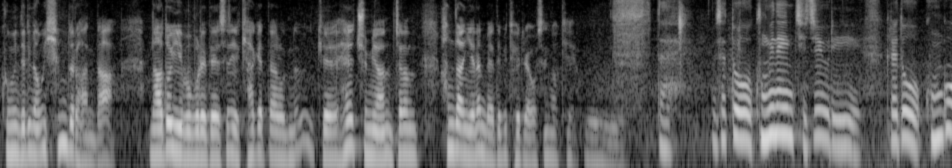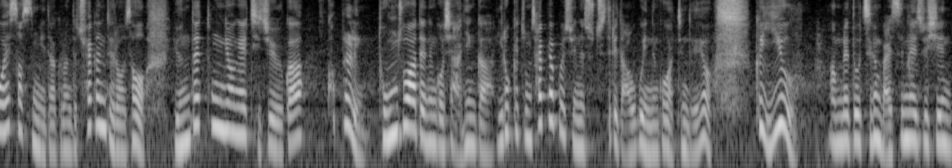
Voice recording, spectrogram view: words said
국민들이 너무 힘들어한다. 나도 이 부분에 대해서는 이렇게 하겠다고 이렇게 해주면 저는 한 단계는 매듭이 되리라고 생각해요. 음. 네. 요새 또 국민의힘 지지율이 그래도 공고했었습니다. 그런데 최근 들어서 윤 대통령의 지지율과 커플링, 동조화되는 것이 아닌가 이렇게 좀 살펴볼 수 있는 수치들이 나오고 있는 것 같은데요. 그 이유 아무래도 지금 말씀해 주신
